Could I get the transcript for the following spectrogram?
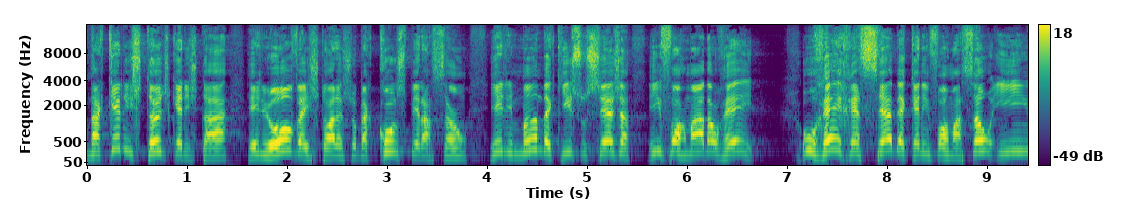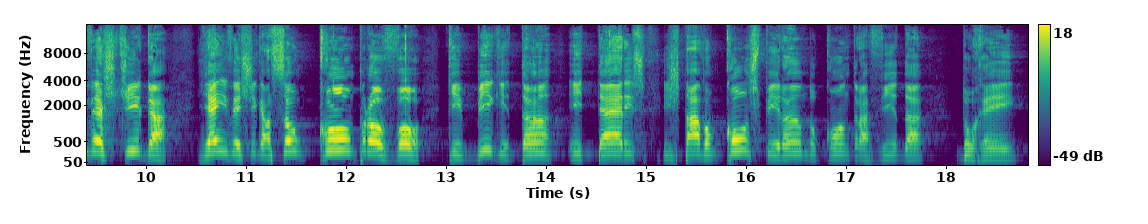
Naquele instante que ele está, ele ouve a história sobre a conspiração e ele manda que isso seja informado ao rei. O rei recebe aquela informação e investiga. E a investigação comprovou que Bigtan e Teres estavam conspirando contra a vida do rei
